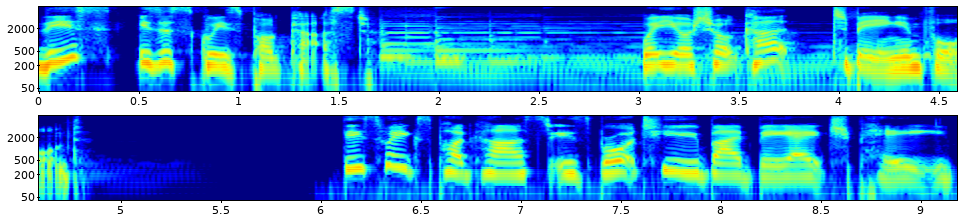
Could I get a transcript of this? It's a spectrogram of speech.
This is a Squiz podcast. We're your shortcut to being informed. This week's podcast is brought to you by BHP.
